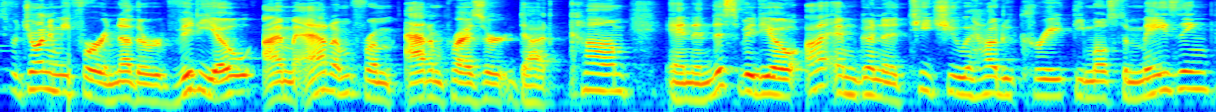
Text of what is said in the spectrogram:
Thanks for joining me for another video. I'm Adam from adampreiser.com and in this video I am going to teach you how to create the most amazing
